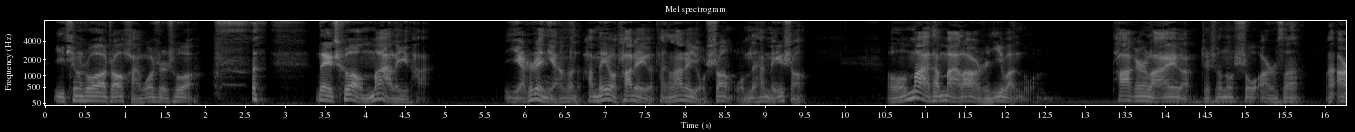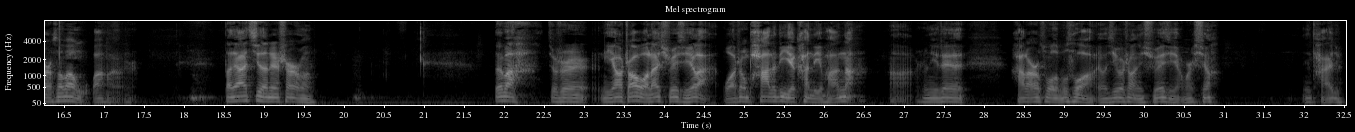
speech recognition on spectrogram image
一听说找海国试车，那车我们卖了一台，也是这年份的，还没有他这个，他他这有伤，我们那还没伤。我们卖他卖了二十一万多，他跟人来一个，这车能收二十三，卖二十三万五吧，好像是。大家还记得这事儿吗？对吧？就是你要找我来学习来，我正趴在地下看底盘呢。啊，说你这海老师做的不错，有机会上你学习。我说行，您抬去。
